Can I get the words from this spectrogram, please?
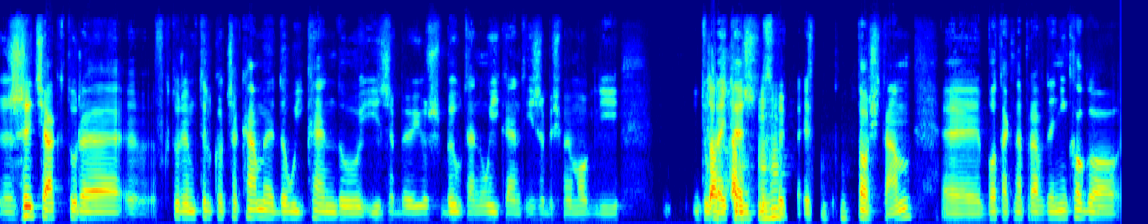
życia, które, w którym tylko czekamy do weekendu i żeby już był ten weekend i żebyśmy mogli I tutaj też mhm. zwykle jest coś tam, e, bo tak naprawdę nikogo,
